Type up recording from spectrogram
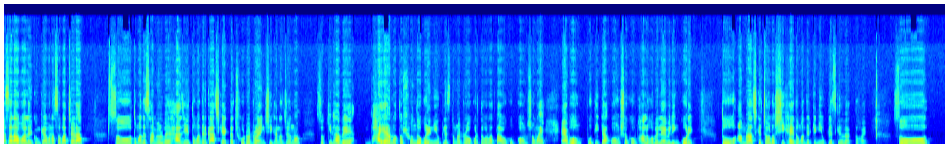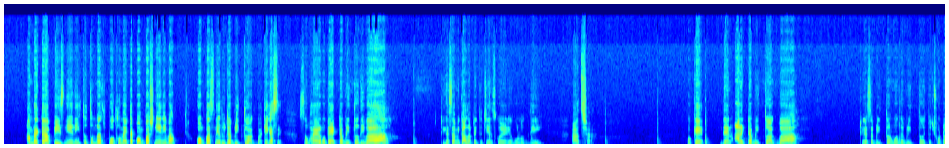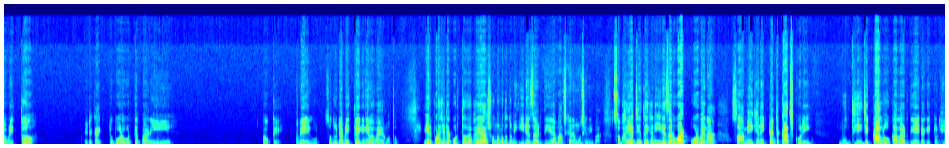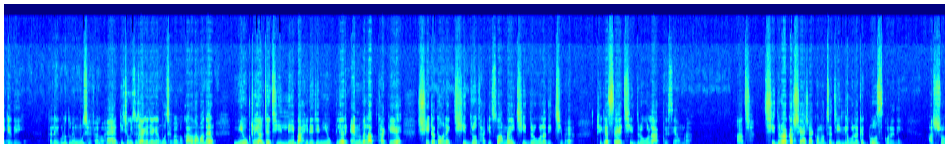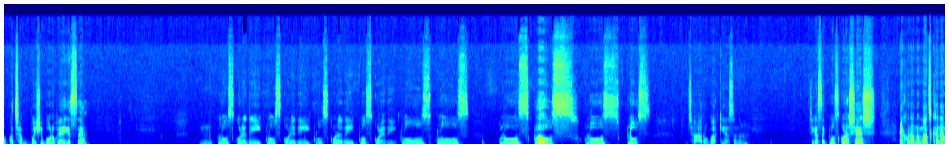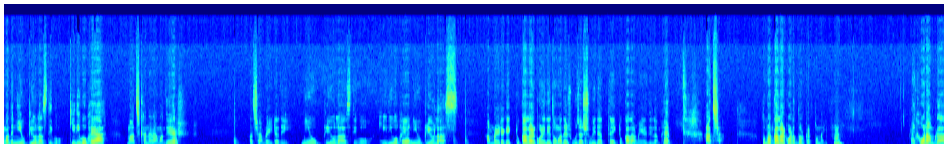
আসসালামু আলাইকুম, কেমন আছো বাচ্চারা? সো তোমাদের সামিউল ভাই হাজি তোমাদেরকে আজকে একটা ছোট ড্রয়িং শেখানোর জন্য। সো কীভাবে ভাইয়ার মতো সুন্দর করে নিউক্লিয়াস তোমরা ড্র করতে পারব, তাও খুব কম সময় এবং প্রতিটা অংশ খুব ভালোভাবে লেভেলিং করে। তো, আমরা আজকে চলো শিখাই তোমাদেরকে নিউক্লিয়াস কীভাবে আঁকতে হয়। সো আমরা একটা পেজ নিয়ে নিই। তো, তোমরা প্রথমে একটা কম্পাস নিয়ে নিবা। কম্পাস নিয়ে দুইটা বৃত্ত আঁকবা, ঠিক আছে? সো ভাইয়ার মতো একটা বৃত্ত দিবা। ঠিক আছে, আমি কালারটা একটু চেঞ্জ করে নিই, হলুদ দিই। আচ্ছা। ওকে, দেন আরেকটা বৃত্ত আঁকবা। ঠিক আছে, বৃত্তর মধ্যে বৃত্ত, একটু ছোট বৃত্ত। এটাকে একটু বড় করতে পারি। ওকে ভেরি গুড সো দুইটা বৃত্ত এগিয়ে নিবা ভাইয়ার মতো। এরপরে যেটা করতে হবে ভাইয়া, সুন্দর মতো তুমি ইরেজার দিয়ে মাঝখানে মুছে নিবা। সো ভাইয়া যেহেতু এখানে ইরেজার ওয়ার্ক করবে না সো আমি এখানে একটু একটা কাজ করি, বুদ্ধি যে কালো কালার দিয়ে এটাকে একটু ঢেকে দেই। তাহলে এগুলো তুমি মুছে ফেলো হ্যাঁ? কিছু কিছু জায়গায় জায়গায় মুছে ফেলো। কারণ আমাদের নিউক্লিয়ার যে ঝিল্লি, বাহিরে যে নিউক্লিয়ার এনভেলাপ থাকে, সেটাতে অনেক ছিদ্র থাকে। সো আমরা এই ছিদ্রগুলা দিচ্ছি, ভাইয়া। ঠিক আছে? ছিদ্রগুলো আঁকতেছি আমরা। আচ্ছা ছিদ্র আঁকা শেষ। এখন হচ্ছে ঝিল্লিগুলোকে ক্লোজ করে দিই। আসো। আচ্ছা বেশি বড় হয়ে গেছে। ক্লোজ করে দেই ক্লোজ করে দেই ক্লোজ করে দেই ক্লোজ করে দেই। Close close close close close close আচ্ছা আরও বাকি আছে না? ঠিক আছে ক্লোজ করা শেষ। এখন আমরা মাঝখানে আমাদের নিউক্লিওলাস দিব। কি দিব ভাইয়া? মাঝখানে আমাদের আচ্ছা আমরা এটা দিই। নিউক্লিওলাস দিব। কি দিব ভাইয়া? নিউক্লিওলাস আমরা এটাকে একটু কালার করে দিই তোমাদের বোঝার সুবিধার্থে একটু কালার মেরে দিলাম হ্যাঁ? আচ্ছা তোমরা কালার করার দরকার তো নাই, হুম? এখন আমরা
